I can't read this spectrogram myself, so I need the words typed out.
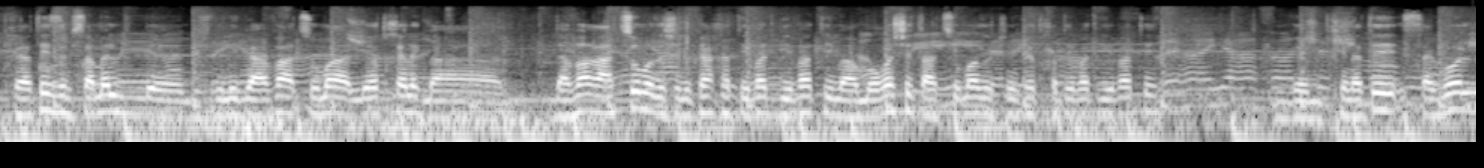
מבחינתי זה מסמל בשבילי גאווה עצומה להיות חלק מהדבר העצום הזה שנקרא חטיבת גבעתי, מהמורשת העצומה הזאת שנקראת חטיבת גבעתי. ומבחינתי סגול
